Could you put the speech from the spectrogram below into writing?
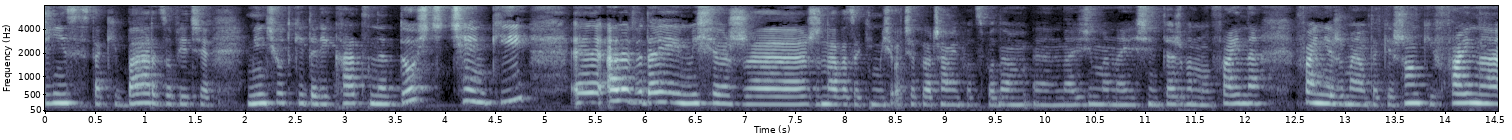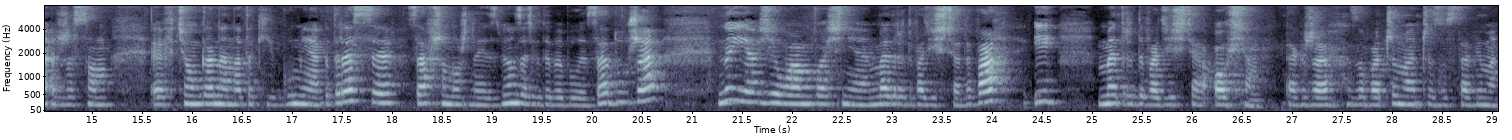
jeans jest taki bardzo, wiecie, mięciutki, delikatny, dość cienki, E, ale wydaje mi się, że, że nawet z jakimiś ocieplaczami pod spodem e, na zimę, na jesień też będą fajne. Fajnie, że mają takie szonki, fajne, że są e, wciągane na takiej gumie jak dresy. Zawsze można je związać, gdyby były za duże. No i ja wzięłam właśnie 1,22 m i 1,28 m. Także zobaczymy, czy zostawimy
